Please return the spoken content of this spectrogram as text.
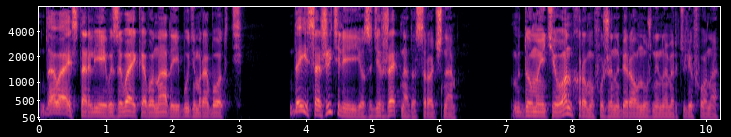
Давай, старлей, вызывай кого надо и будем работать. Да и сожители ее задержать надо срочно. Думаете, он, Хромов уже набирал нужный номер телефона.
